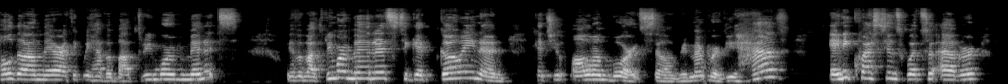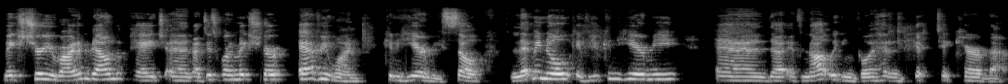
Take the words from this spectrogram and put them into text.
hold on there. I think we have about three more minutes. We have about three more minutes to get going and get you all on board. So remember, if you have any questions whatsoever, make sure you write them down the page. And I just want to make sure everyone can hear me. So let me know if you can hear me. And uh, if not, we can go ahead and get take care of that.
